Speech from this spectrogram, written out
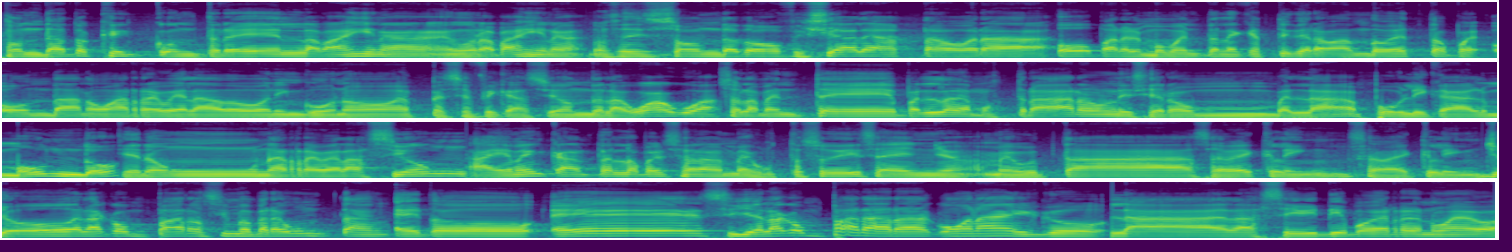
Son datos que encontré en la página, en una página. No sé si son datos oficiales hasta ahora o para el momento en el que estoy grabando esto, pues Honda no ha revelado ninguna especificación de la guagua. Solamente pues la demostraron, le hicieron, ¿verdad? Pública al mundo. Hicieron una revelación. A mí me encanta en lo personal, me gusta su diseño, me gusta, se ve clean, se ve clean. Yo la comparo si me preguntan, esto es, si yo la comparara con algo, la, la Civic tipo R nueva,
